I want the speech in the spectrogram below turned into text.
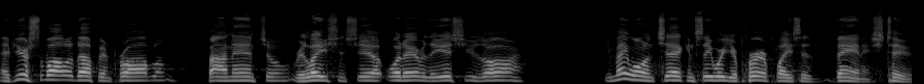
If you're swallowed up in problems, financial, relationship, whatever the issues are, you may want to check and see where your prayer place has vanished too.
